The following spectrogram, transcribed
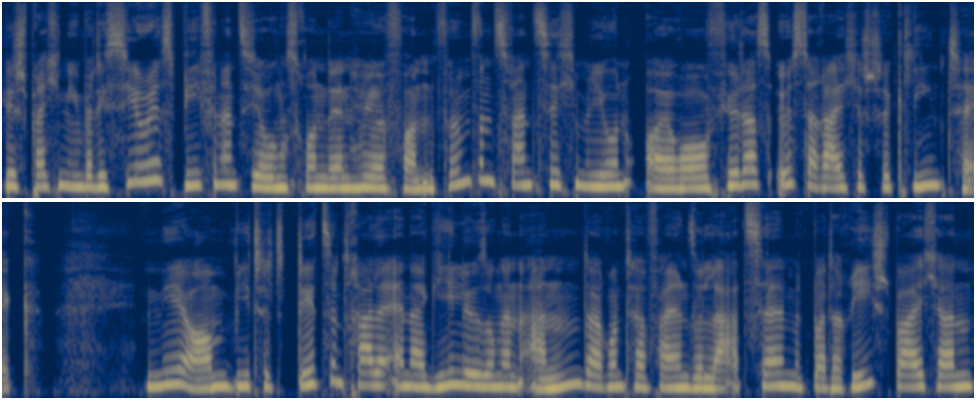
Wir sprechen über die Series B Finanzierungsrunde in Höhe von 25 Millionen Euro für das österreichische Cleantech. Neom bietet dezentrale Energielösungen an, darunter fallen Solarzellen mit Batteriespeichern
